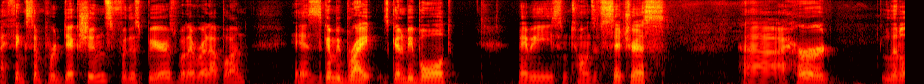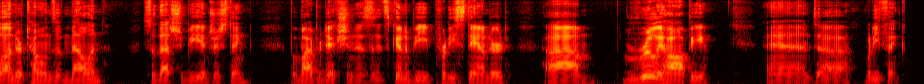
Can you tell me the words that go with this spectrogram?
I think some predictions for this beer is what I read up on. Is it's gonna be bright. It's gonna be bold. Maybe some tones of citrus. Uh, I heard little undertones of melon, so that should be interesting. But my prediction is it's going to be pretty standard, um, really hoppy. And uh, what do you think?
